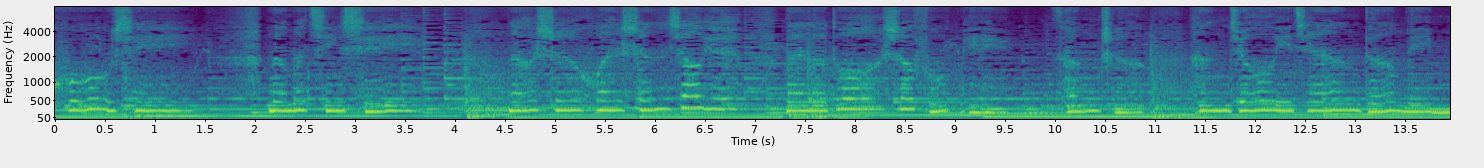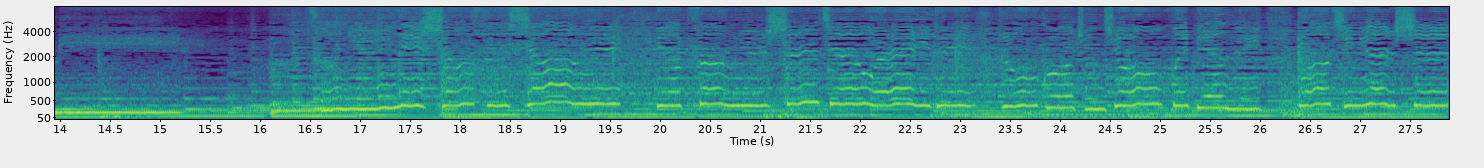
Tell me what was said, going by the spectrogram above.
呼吸那么清晰。那是欢声笑语，埋了多少伏笔，藏着很久以前的秘密。曾与你生死相依，也曾与世界为敌。如果终究会别离，我情愿是。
